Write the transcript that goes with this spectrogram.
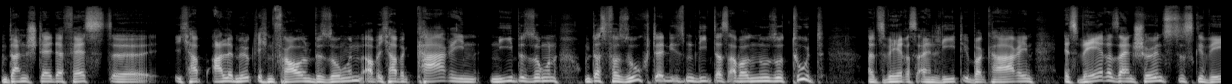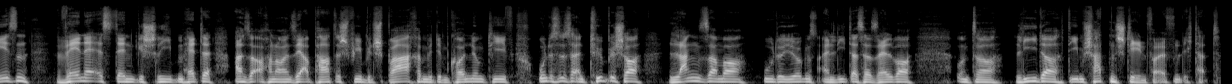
Und dann stellt er fest, äh, ich habe alle möglichen Frauen besungen, aber ich habe Karin nie besungen. Und das versucht er in diesem Lied, das aber nur so tut als wäre es ein Lied über Karin. Es wäre sein schönstes gewesen, wenn er es denn geschrieben hätte. Also auch noch ein sehr apartes Spiel mit Sprache, mit dem Konjunktiv. Und es ist ein typischer, langsamer Udo Jürgens, ein Lied, das er selber unter Lieder, die im Schatten stehen, veröffentlicht hat.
